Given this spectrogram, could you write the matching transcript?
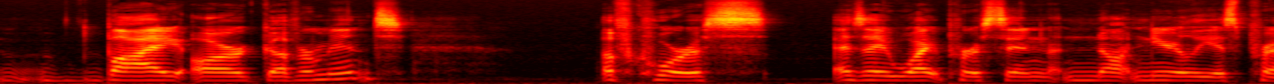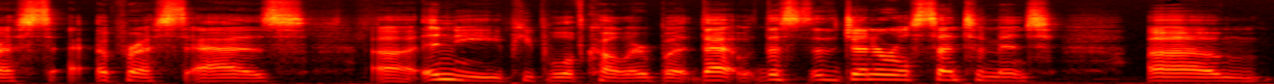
by our government of course as a white person not nearly as pressed oppressed as uh, any people of color but that this the general sentiment um,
